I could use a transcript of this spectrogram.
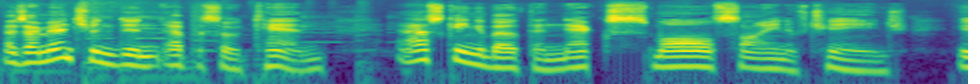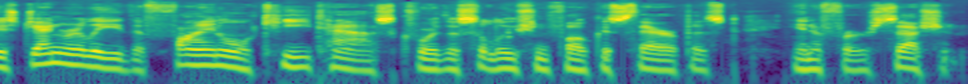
As I mentioned in episode 10, asking about the next small sign of change is generally the final key task for the solution focused therapist in a first session.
